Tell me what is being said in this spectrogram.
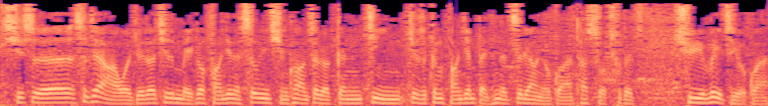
其实是这样啊，我觉得其实每个房间的收益情况，这个跟经营就是跟房间本身的质量有关，它所处的区域位置有关，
